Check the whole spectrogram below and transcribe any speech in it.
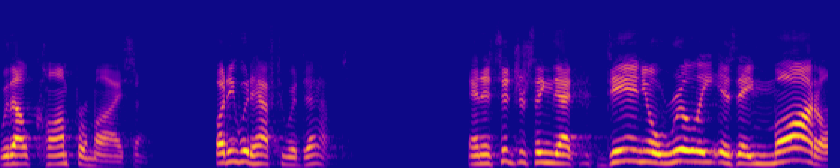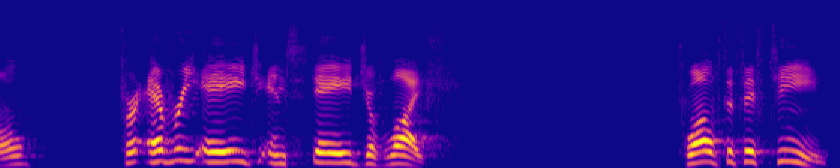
without compromising, but he would have to adapt. And it's interesting that Daniel really is a model for every age and stage of life 12 to 15,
